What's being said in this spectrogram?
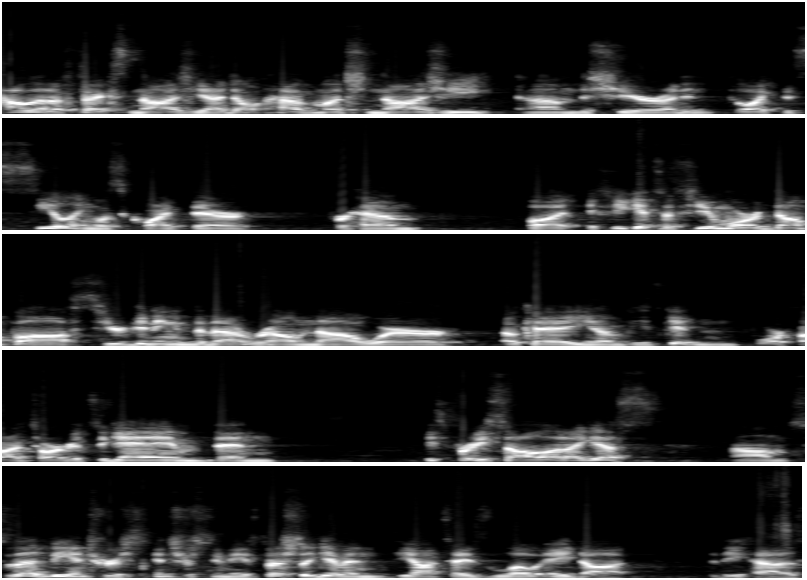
how that affects Najee. I don't have much Najee um, this year. I didn't feel like the ceiling was quite there for him. But if he gets a few more dump offs, you're getting into that realm now where, okay, you know, he's getting four or five targets a game, then he's pretty solid, I guess. Um, so that'd be interest, interesting to me, especially given Diontae's low A dot that he has.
